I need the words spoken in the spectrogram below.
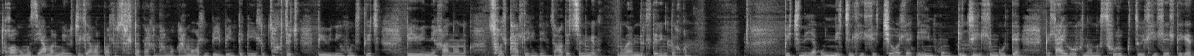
тухайн хүмүүс ямар мэрэгжил ямар боловсралтай байх нь хамаагүй. Хамгийн гол нь бие биентэйгээ илүү зохицож бие биенийг хүндэтгэж бие биенийхээ нөө нэг сул талыг нь дэмцэн. Одоо чинь ингээд нөгөө амьдрал дээр ингэдэг байхгүй би чиний яг үнний чинь л хэлээ. Чи бол яг ийм хүн гэж хэлэнгүүтээ ингээл айгүйх нөө нэг сөрөг зүйл хэлээл. Тэгээд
